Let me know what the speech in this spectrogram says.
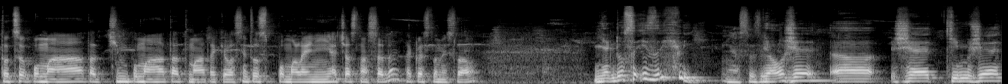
to, co pomáhá, ta, čím pomáhá ta tma, tak je vlastně to zpomalení a čas na sebe? Takhle jsi to myslel? Někdo se i zrychlí. Já se zrychlí. Jo, že, uh, že tím, že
